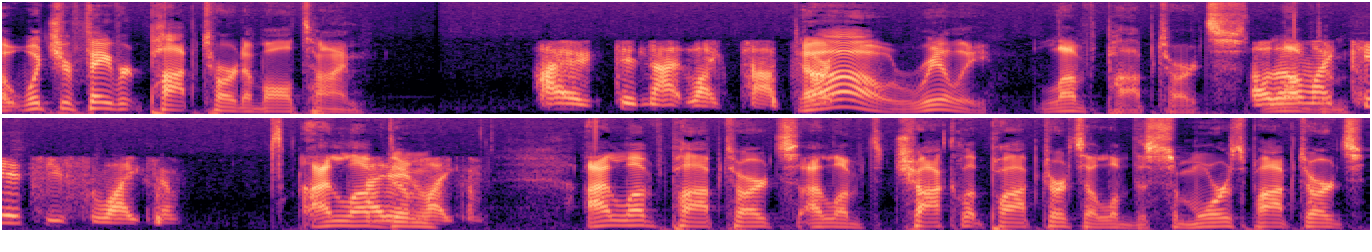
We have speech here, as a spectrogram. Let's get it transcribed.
Uh, what's your favorite Pop Tart of all time? I did not like Pop Tarts. Oh, really? Loved Pop Tarts. Although Loved my them. kids used to like them. I loved them. I didn't like them. I loved Pop Tarts. I loved chocolate Pop Tarts. I loved the s'mores Pop Tarts.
